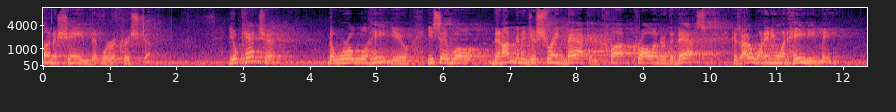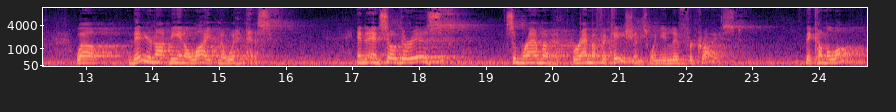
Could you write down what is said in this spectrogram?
unashamed that we're a Christian. You'll catch it. The world will hate you. You say, well, then I'm going to just shrink back and crawl under the desk because I don't want anyone hating me. Well, then you're not being a light and a witness. And, and so there is some ramifications when you live for Christ. They come along.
